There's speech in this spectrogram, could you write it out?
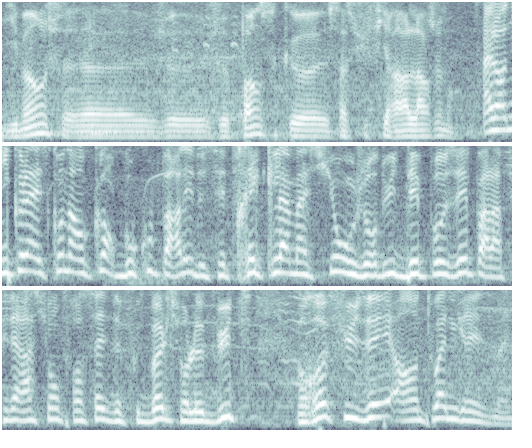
dimanche. Je, je pense que ça suffira largement. Alors Nicolas, est-ce qu'on a encore beaucoup parlé de cette réclamation aujourd'hui déposée par la Fédération française de football sur le but refusé à Antoine Griezmann?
